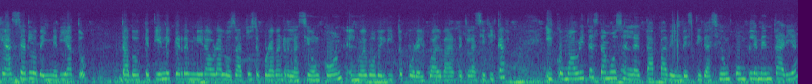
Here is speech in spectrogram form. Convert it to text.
que hacerlo de inmediato, dado que tiene que reunir ahora los datos de prueba en relación con el nuevo delito por el cual va a reclasificar. Y como ahorita estamos en la etapa de investigación complementaria,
